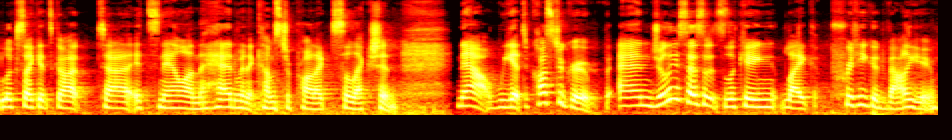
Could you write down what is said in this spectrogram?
Looks like it's got uh, its nail on the head when it comes to product selection. Now we get to Costa Group, and Julia says that it's looking like pretty good value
